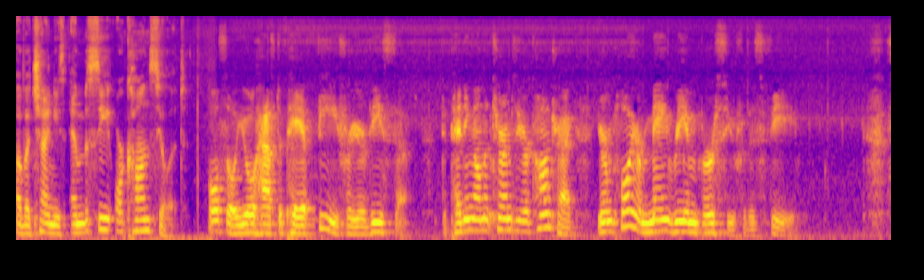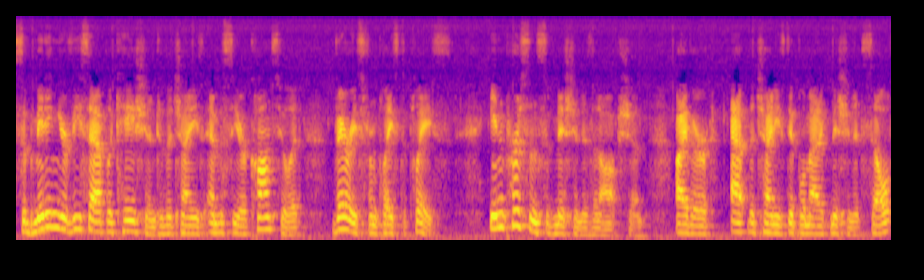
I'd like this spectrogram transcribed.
of a Chinese embassy or consulate. Also, you will have to pay a fee for your visa. Depending on the terms of your contract, your employer may reimburse you for this fee. Submitting your visa application to the Chinese embassy or consulate varies from place to place. In person submission is an option, either at the Chinese diplomatic mission itself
